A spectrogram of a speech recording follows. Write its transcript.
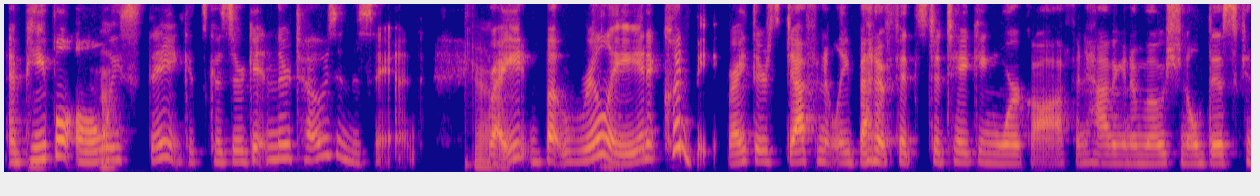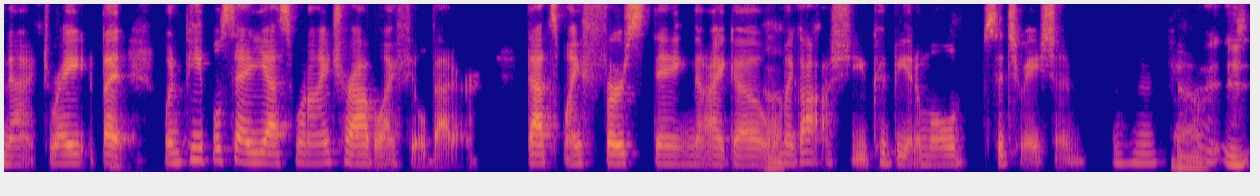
And people always think it's because they're getting their toes in the sand, Yeah. right? But really, and it could be, right? There's definitely benefits to taking work off and having an emotional disconnect, right? But when people say, yes, when I travel, I feel better. That's my first thing that I go, Yeah. oh my gosh, you could be in a mold situation. hmm Yeah. Is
